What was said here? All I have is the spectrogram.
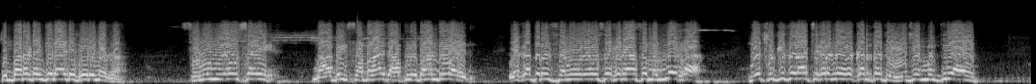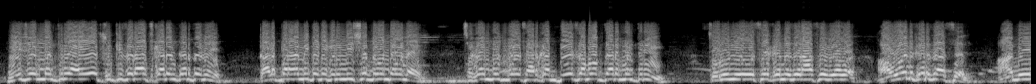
की मराठ्यांची दाढी करू नका. सलून व्यावसायिक नाभिक समाज आपले बांधव आहेत. एकत्र सलून व्यावसायिक असं म्हणले का? हे चुकीचं राजकारण करतात हे जे मंत्री आहेत हे जे मंत्री आहेत चुकीचं राजकारण करतात हे काल पण आम्ही त्या ठिकाणी निषेध नोंदवलाय. छगन भुजबळ सारखा बेजबाबदार मंत्री सलून व्यावसायिकांना जर असं आव्हान करत असेल आम्ही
